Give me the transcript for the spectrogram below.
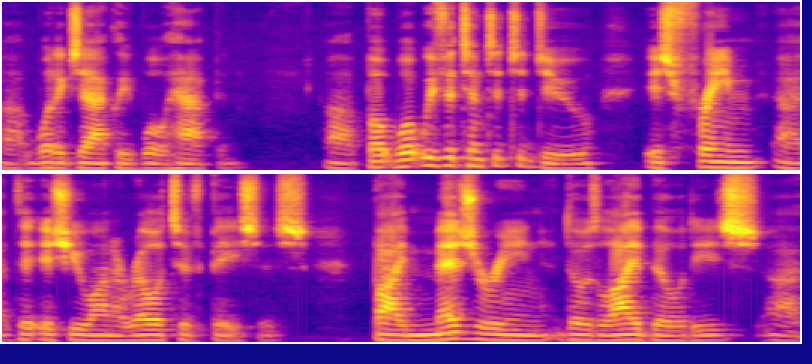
uh, what exactly will happen. Uh, but what we've attempted to do is frame uh, the issue on a relative basis by measuring those liabilities, uh,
